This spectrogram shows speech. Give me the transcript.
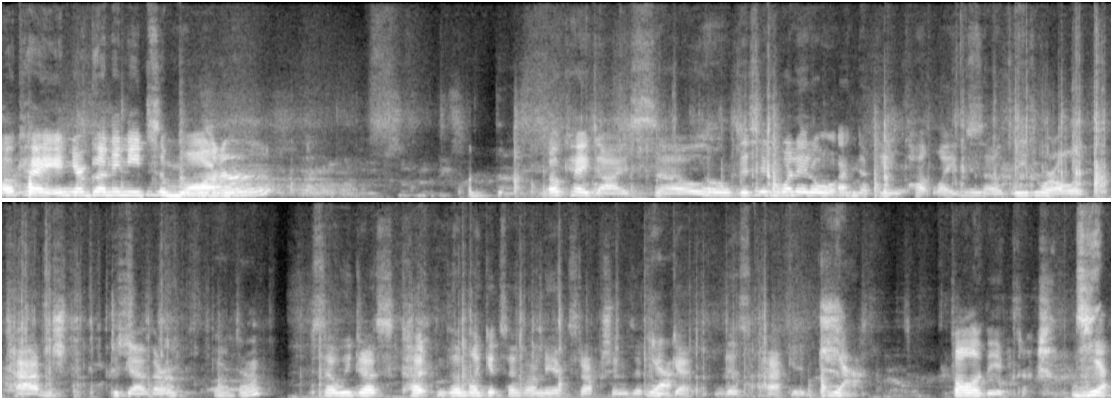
Okay, and you're gonna need some water. Okay, guys, so this is what it'll end up being cut like. So these were all attached together. Together. So we just cut them like it says on the instructions if Yeah. you get this package. Yeah. Follow the instructions. Yeah.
